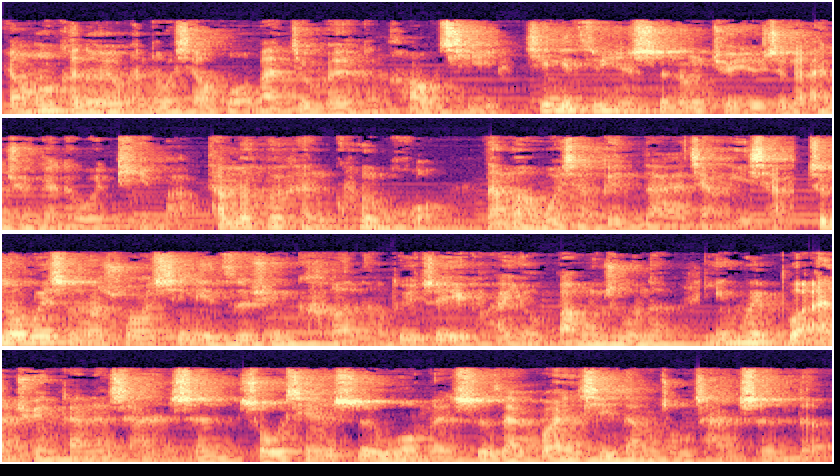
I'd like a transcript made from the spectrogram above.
然后可能有很多小伙伴就会很好奇，心理咨询师能解决这个安全感的问题吗？他们会很困惑。那么我想跟大家讲一下，这个为什么说心理咨询可能对这一块有帮助呢？因为不安全感的产生，首先是我们是在关系当中产生的。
